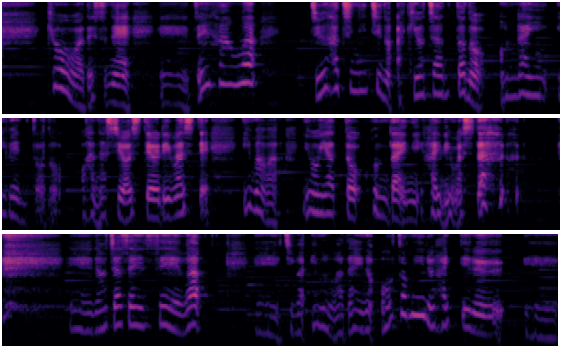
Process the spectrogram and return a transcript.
今日はですね、えー、前半は18日のあきおちゃんとのオンラインイベントのお話をしておりまして、今はようやっと本題に入りました。えー、なおちゃん先生は、えー、うちは今話題のオートミール入ってる、えー、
